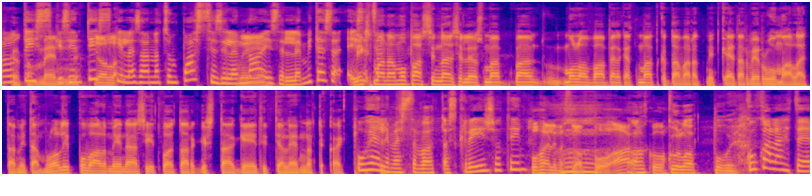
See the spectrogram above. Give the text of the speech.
Mm. on tiski. Siinä tiskille sä annat sun passin sille Niin. naiselle. Mitä sä... Miksi sä- mä annan mun passin naiselle, jos mä, mä, mulla on vaan pelkät matkatavarat, mitkä ei tarvi ruumaan laittaa mitään. Mulla on lippu valmiina ja siitä voi tarkistaa geitit ja lennot ja kaikki. Puhelimesta voi ottaa screenshotin. Puhelimesta loppuu akku. Akku loppuu. Kuka lähtee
